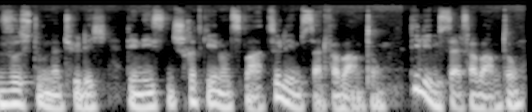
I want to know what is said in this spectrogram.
wirst du natürlich den nächsten Schritt gehen und zwar zur Lebenszeitverbeamtung. Die Lebenszeitverbeamtung.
